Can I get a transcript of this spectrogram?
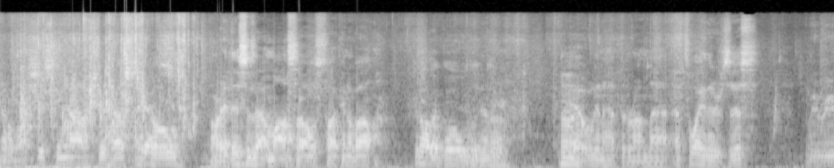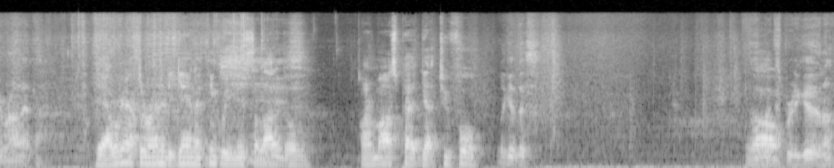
Gotta wash this thing off. Should have some Yes. gold. All right, this is that moss I was talking about. Look at all that gold We're gonna, there. yeah, we're gonna have to run that. That's why there's this. We rerun it. Yeah, we're gonna have to run it again. I think we missed a lot of gold. Our moss pad got too full. Look at this. That looks pretty good, huh?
